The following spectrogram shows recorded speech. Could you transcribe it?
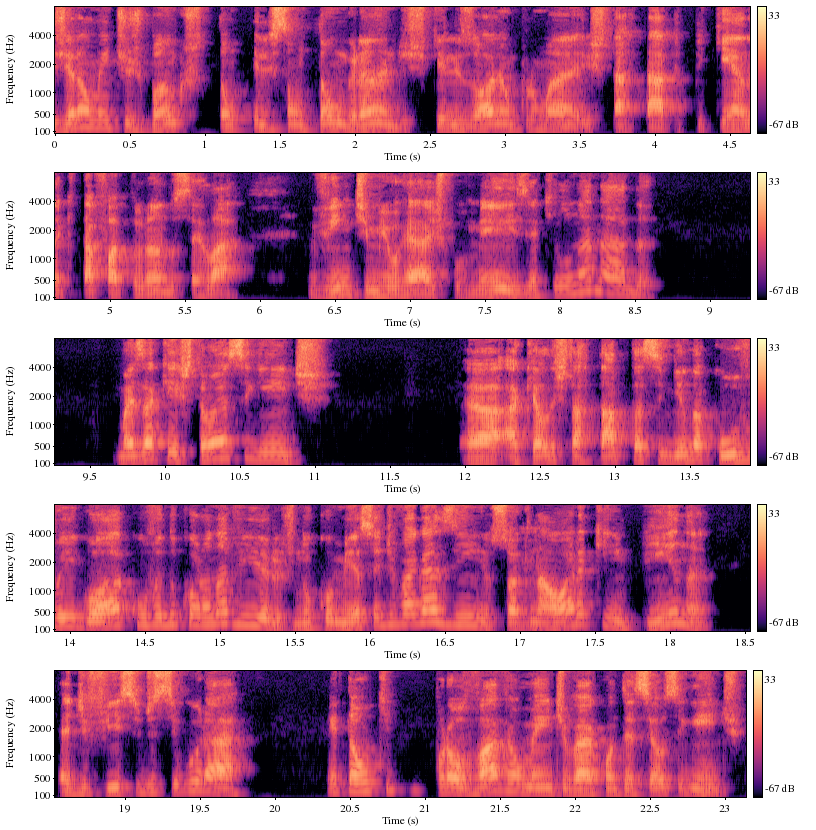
geralmente os bancos tão, eles são tão grandes que eles olham para uma startup pequena que está faturando, sei lá, 20 mil reais por mês e aquilo não é nada. Mas a questão é a seguinte: é, aquela startup está seguindo a curva igual a curva do coronavírus. No começo é devagarzinho, só que na uhum. hora que empina é difícil de segurar. Então, o que provavelmente vai acontecer é o seguinte:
